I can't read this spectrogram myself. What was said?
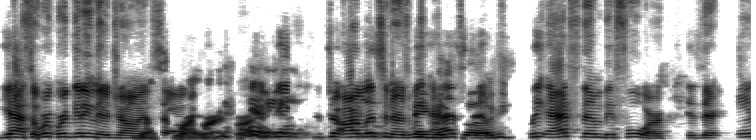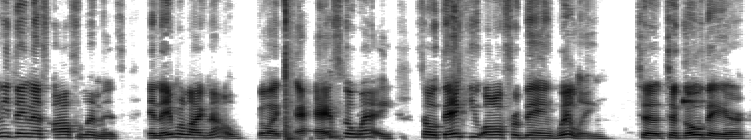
Yeah, so we're, we're getting there, John. Yes, so right, right, right. We- to our listeners, we Shameless asked them. We asked them before, is there anything that's off limits? And they were like, no. They're like, ask away. So thank you all for being willing to to go there.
